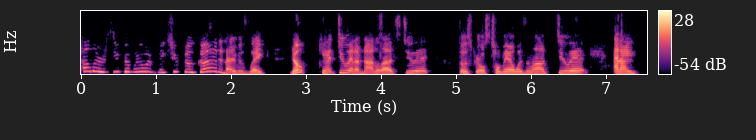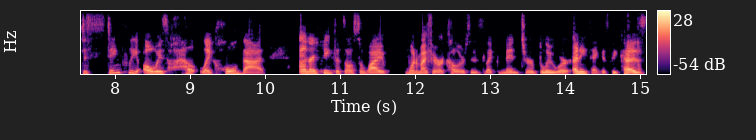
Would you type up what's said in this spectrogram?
colors. You can wear what makes you feel good. And I was like, Nope, can't do it. I'm not allowed to do it. Those girls told me I wasn't allowed to do it. And I distinctly always held, like hold that and I think that's also why one of my favorite colors is like mint or blue or anything is because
